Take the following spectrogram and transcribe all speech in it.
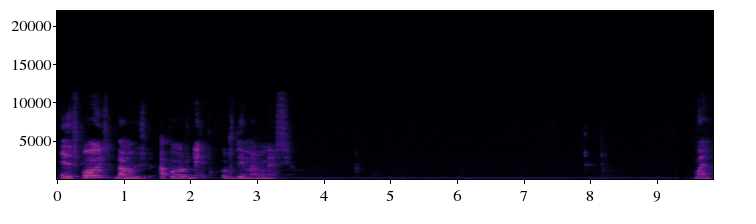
E despois vamos a porlle os de magnesio. Bueno,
